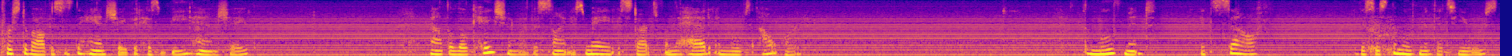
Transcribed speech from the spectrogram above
First of all, this is the hand shape. It has a V hand shape. Now the location where the sign is made, it starts from the head and moves outward. The movement itself, this is the movement that's used,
